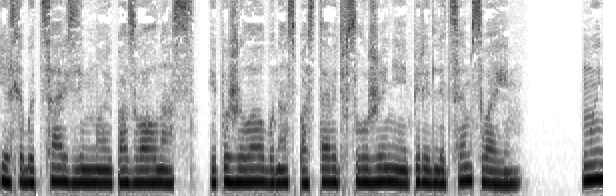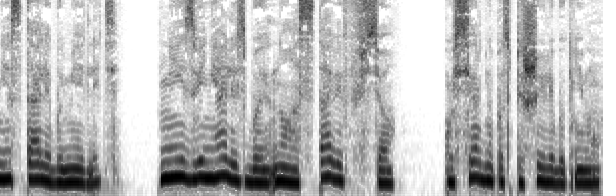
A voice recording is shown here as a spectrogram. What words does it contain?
Если бы царь земной позвал нас и пожелал бы нас поставить в служение перед лицем своим, мы не стали бы медлить, не извинялись бы, но, оставив все, усердно поспешили бы к нему.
